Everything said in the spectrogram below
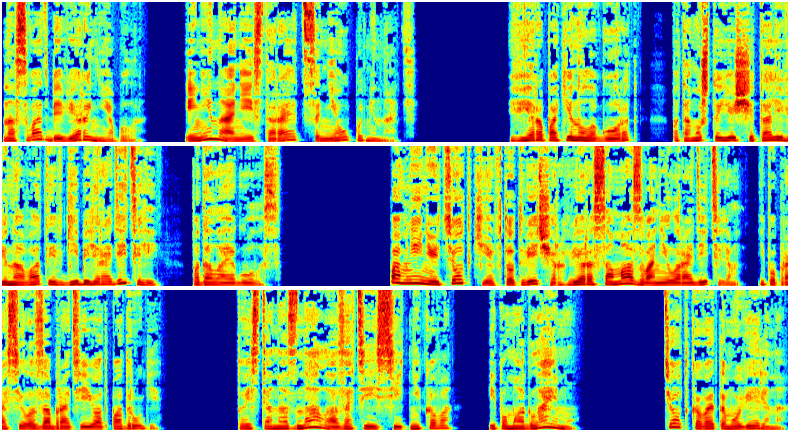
На свадьбе Веры не было, и Нина о ней старается не упоминать. Вера покинула город, потому что ее считали виноватой в гибели родителей, подала я голос. По мнению тетки, в тот вечер Вера сама звонила родителям и попросила забрать ее от подруги. То есть она знала о затее Ситникова и помогла ему? Тетка в этом уверена.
